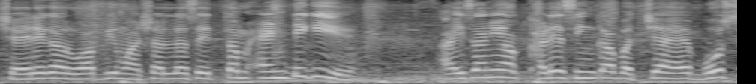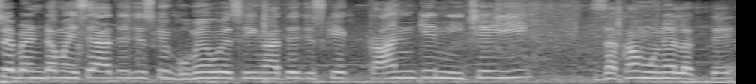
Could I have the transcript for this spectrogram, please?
चेहरे का रुआब भी माशाल्लाह से एकदम एंटी की है। ऐसा नहीं और खड़े सिंह का बच्चा है। बहुत से बैंटम ऐसे आते हैं जिसके घुमे हुए सिंह आते हैं, जिसके कान के नीचे ही ज़ख़म होने लगते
